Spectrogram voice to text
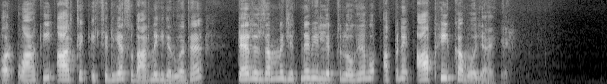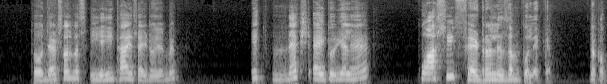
और वहाँ की आर्थिक स्थितियाँ सुधारने की ज़रूरत है। टेररिज्म में जितने भी लिप्त लोग हैं, वो अपने आप ही कम हो जाएँगे। तो डेट्स ऑल बस यही था इस एडिटोरियल में। एक नेक्स्ट एडिटोरियल है क्वासी फेडरलिज्म को लेकर देखो,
